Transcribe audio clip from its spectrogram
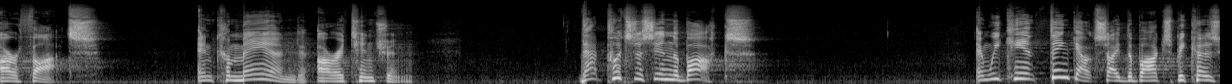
our thoughts and command our attention. That puts us in the box. And we can't think outside the box because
